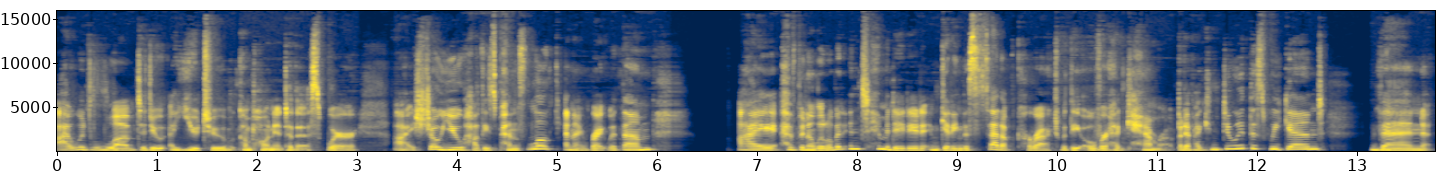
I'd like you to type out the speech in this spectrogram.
I would love to do a YouTube component to this where I show you how these pens look and I write with them. I have been a little bit intimidated in getting the setup correct with the overhead camera, but if I can do it this weekend, then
